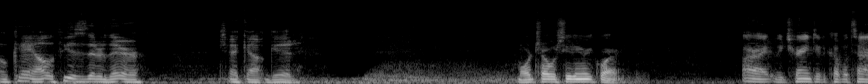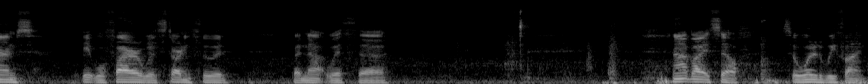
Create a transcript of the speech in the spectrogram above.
Okay, all the fuses that are there check out good. More troubleshooting required. All right, we trained it a couple times. It will fire with starting fluid, but not with, uh, not by itself. So what did we find?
